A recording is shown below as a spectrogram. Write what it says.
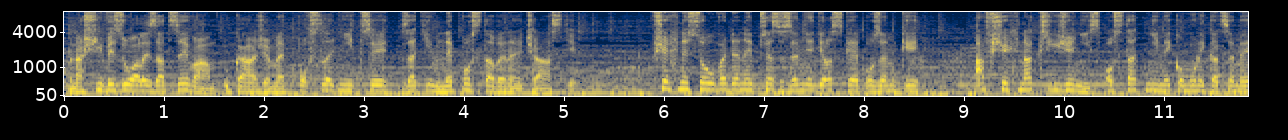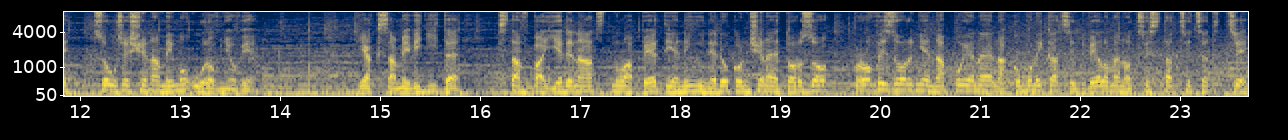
V naší vizualizaci vám ukážeme poslední tři zatím nepostavené části. Všechny jsou vedeny přes zemědělské pozemky a všechna křížení s ostatními komunikacemi jsou řešena mimo úrovňově. Jak sami vidíte, Stavba 1105 je nyní nedokončené torzo provizorně napojené na komunikaci 2 lomeno 333.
